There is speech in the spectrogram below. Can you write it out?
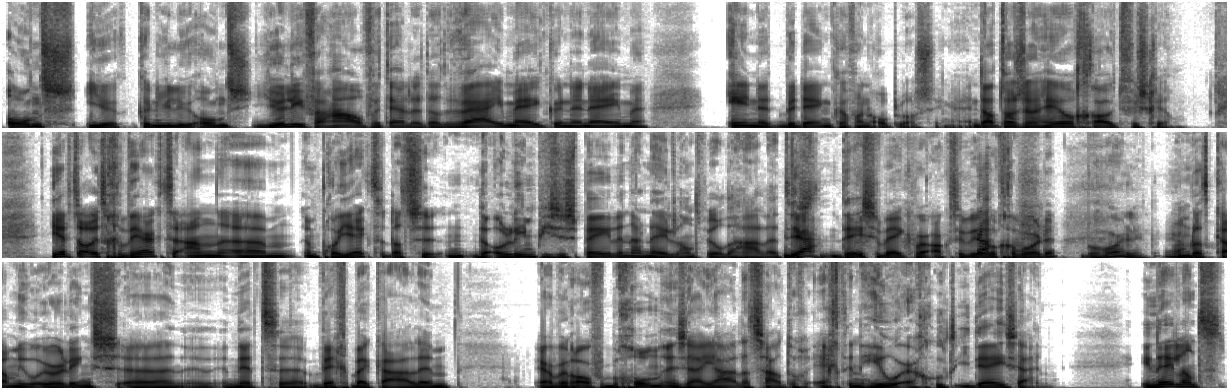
ons, je, kunnen jullie ons jullie verhaal vertellen? Dat wij mee kunnen nemen in het bedenken van oplossingen. En dat was een heel groot verschil. Je hebt ooit gewerkt aan um, een project dat ze de Olympische Spelen naar Nederland wilden halen. Het is ja. deze week weer actueel ja, geworden. Behoorlijk. Ja. Omdat Camille Eurlings, uh, net uh, weg bij KLM, er weer over begon en zei: Ja, dat zou toch echt een heel erg goed idee zijn. In Nederland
